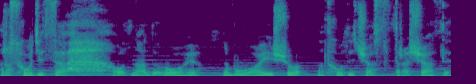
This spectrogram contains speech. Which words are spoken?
розходяться одна дороги. Буває, що надходить час втрачати,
